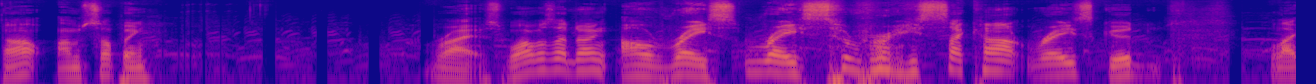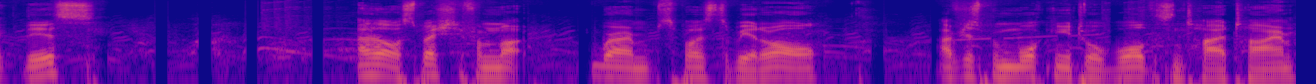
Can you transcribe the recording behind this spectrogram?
Oh, I'm stopping. Right, so what was I doing? Oh, race, race, race. I can't race good like this. Oh, especially if I'm not where I'm supposed to be at all. I've just been walking into a wall this entire time.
